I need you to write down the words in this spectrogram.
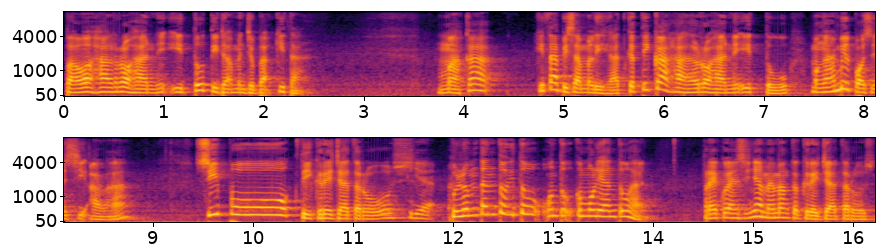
bahwa hal rohani itu tidak menjebak kita. Maka kita bisa melihat ketika hal rohani itu mengambil posisi Allah, sibuk di gereja terus, Iya. belum tentu itu untuk kemuliaan Tuhan. Frekuensinya memang ke gereja terus,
